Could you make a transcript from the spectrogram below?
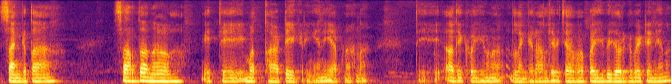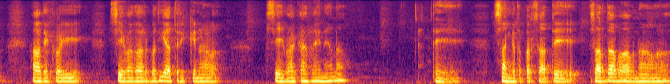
ਸੰਗਤਾਂ ਸਰਦਾ ਨਾਲ ਇੱਥੇ ਮੱਥਾ ਟੇਕ ਰਹੀਆਂ ਨੇ ਆਪਣਾ, ਹਨਾ? ਤੇ ਆ ਦੇਖੋ ਜੀ, ਹੁਣ ਲੰਗਰ ਹਾਲ ਦੇ ਵਿੱਚ ਆ ਬਾਬਾ ਜੀ ਬਜ਼ੁਰਗ ਬੈਠੇ ਨੇ, ਹਨਾ? ਆ ਦੇਖੋ ਜੀ, ਸੇਵਾਦਾਰ ਵਧੀਆ ਤਰੀਕੇ ਨਾਲ ਸੇਵਾ ਕਰ ਰਹੇ ਨੇ, ਹਨਾ? ਤੇ ਸੰਗਤ ਪ੍ਰਸਾਦੇ, ਸਰਦਾ ਭਾਵਨਾ ਨਾਲ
